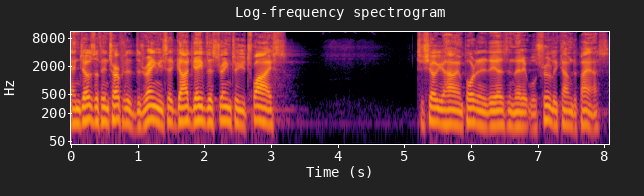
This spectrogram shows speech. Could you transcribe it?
And Joseph interpreted the dream. He said, God gave this dream to you twice to show you how important it is and that it will truly come to pass.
